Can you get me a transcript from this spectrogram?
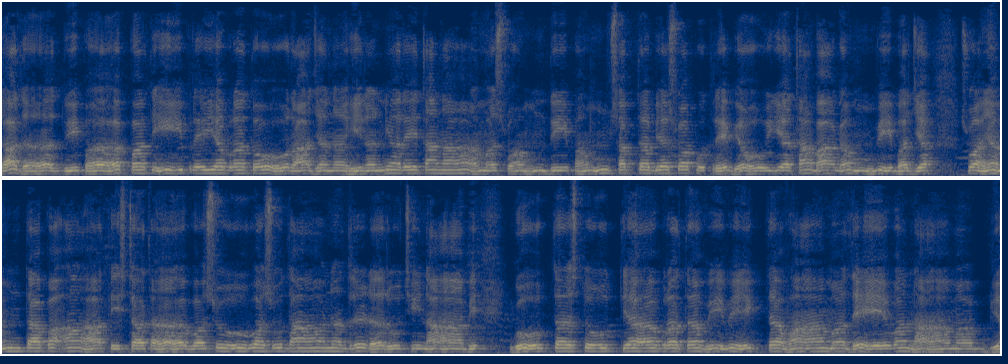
तद्द्वीपपतिप्रेयव्रतो राजन हिरण्यरेतानां स्वं द्वीपं सप्तभ्य स्वपुत्रेभ्यो यथा भागं विभज्य स्वयं तप आतिष्ठत वसु वसुदान दृढरुचिनाभि गुप्तस्तुत्यव्रतविविक्तवामदेवनामभ्य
